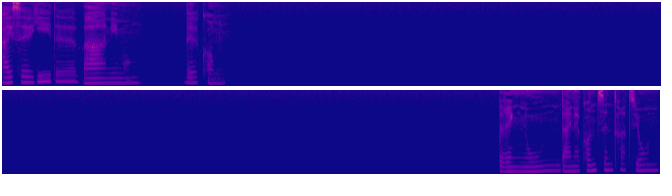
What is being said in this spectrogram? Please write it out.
heiße jede Wahrnehmung willkommen. Bring nun deine Konzentration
